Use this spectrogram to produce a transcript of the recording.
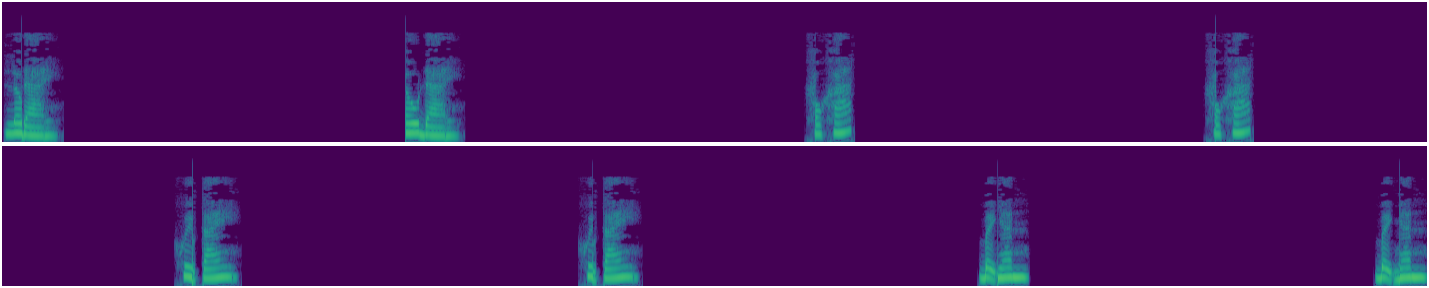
Lâu đài. Lâu đài. Khao khát. Khao khát. Khuỷu tay. Khuỷu tay. Bệnh nhân. Bệnh nhân.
